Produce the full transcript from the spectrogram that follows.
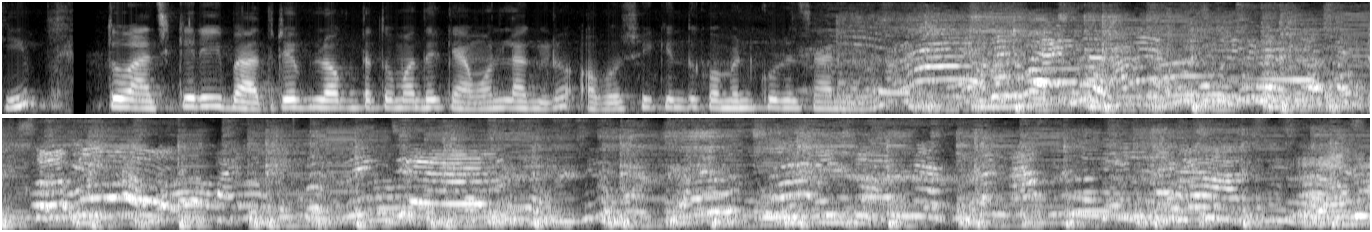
কি। তো আজকের এই বার্থডে ব্লগটা তোমাদের কেমন লাগল অবশ্যই কিন্তু কমেন্ট করে জানিও। আগুন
